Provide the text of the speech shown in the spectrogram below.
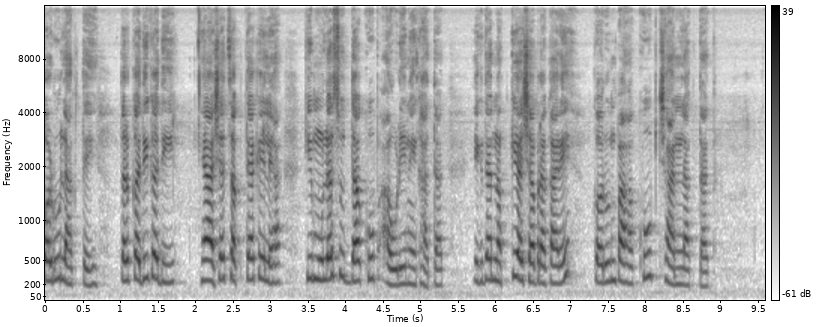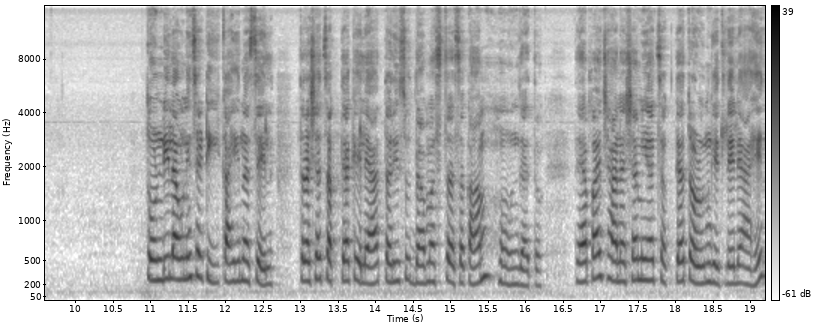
कडू लागते. तर कधीकधी ह्या अशा चकत्या केल्या की मुलंसुद्धा खूप आवडीने खातात. एकदा नक्की अशा प्रकारे करून पहा खूप छान लागतात. तोंडी लावणीसाठी काही नसेल तर अशा चकत्या केल्या तरीसुद्धा मस्त असं काम होऊन जातं. त्या पाय छान अशा मी ह्या चकत्या तळून घेतलेल्या आहेत.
